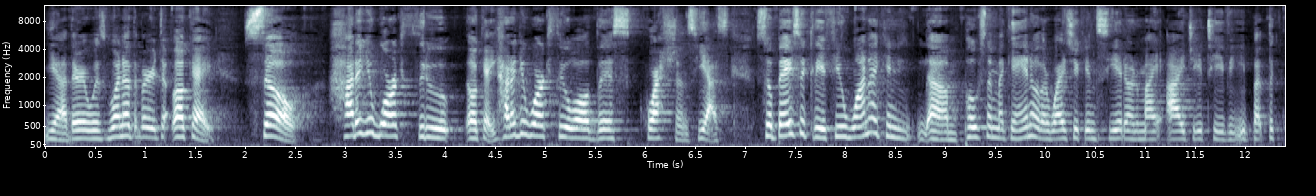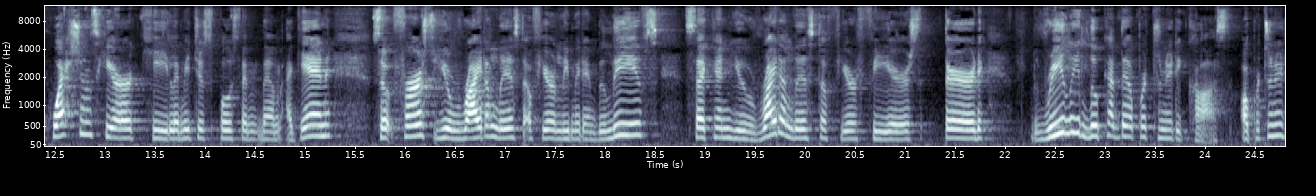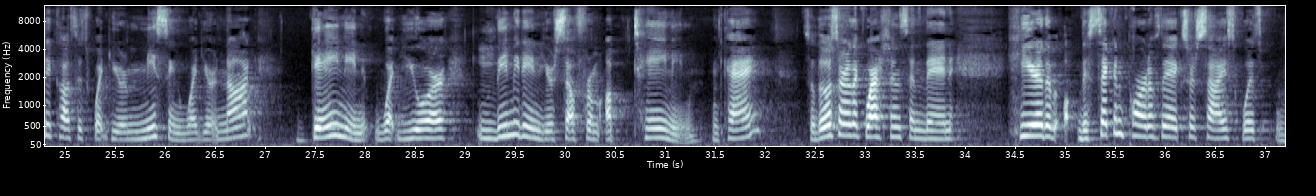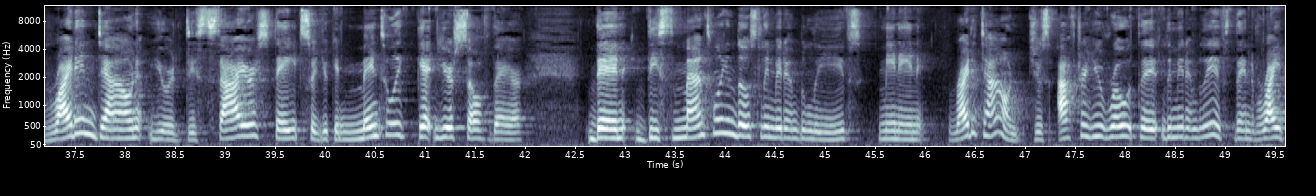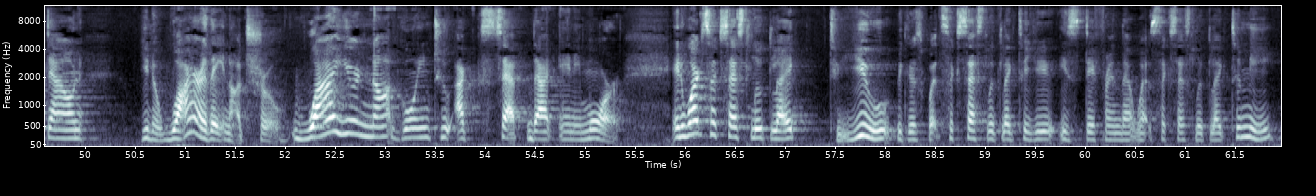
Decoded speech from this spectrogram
Yeah, there was one at the very top. Okay, so how do you work through, okay, how do you work through all these questions? Yes. So basically, if you want, I can um, post them again. Otherwise, you can see it on my IGTV. But the questions here are key. Let me just post them, them again. So first, you write a list of your limiting beliefs. Second, you write a list of your fears. Third, really look at the opportunity cost. Opportunity cost is what you're missing, what you're not gaining, what you're limiting yourself from obtaining. Okay? So those are the questions. And then here, the, the second part of the exercise was writing down your desired state so you can mentally get yourself there. Then dismantling those limiting beliefs, meaning write it down. Just after you wrote the limiting beliefs, then write down you know, why are they not true? Why you're not going to accept that anymore? And what success looked like to you, because what success looked like to you is different than what success looked like to me.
